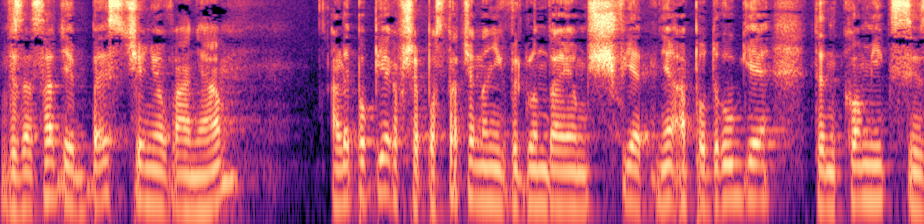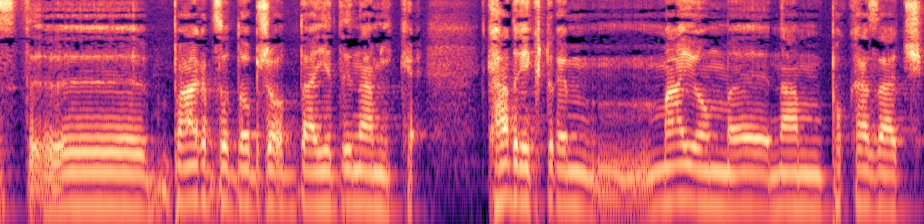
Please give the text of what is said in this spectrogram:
w zasadzie bez cieniowania, ale po pierwsze, postacie na nich wyglądają świetnie, a po drugie, ten komiks jest yy, bardzo dobrze oddaje dynamikę kadry, które mają e, nam pokazać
